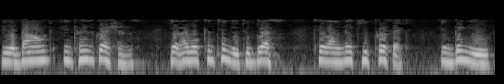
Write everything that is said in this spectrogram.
you abound in transgressions, yet I will continue to bless till I make you perfect, and bring you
